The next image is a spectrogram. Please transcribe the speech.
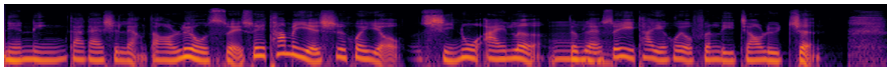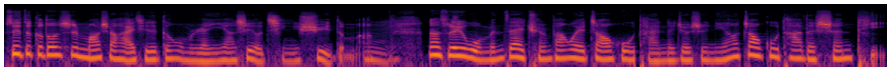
年龄大概是两到六岁，所以他们也是会有喜怒哀乐，嗯、对不对？所以他也会有分离焦虑症，所以这个都是毛小孩，其实跟我们人一样是有情绪的嘛。嗯、那所以我们在全方位照护谈的就是你要照顾他的身体，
